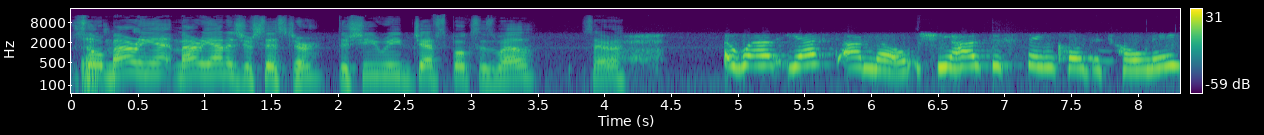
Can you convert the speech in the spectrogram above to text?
so Marianne, Marianne is your sister. Does she read Jeff's books as well, Sarah? Uh, Well, yes and no. She has this thing called a Tonie,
